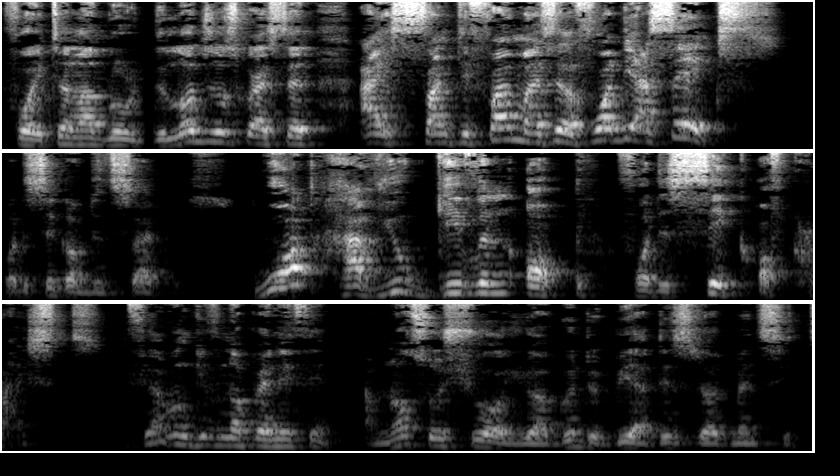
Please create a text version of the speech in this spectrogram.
for eternal glory. The Lord Jesus Christ said, I sanctify myself for their sakes, for the sake of the disciples. What have you given up for the sake of Christ? If you haven't given up anything, I'm not so sure you are going to be at this judgment seat.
